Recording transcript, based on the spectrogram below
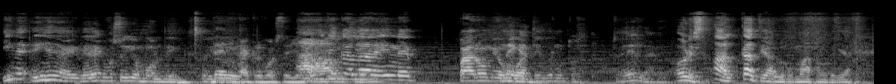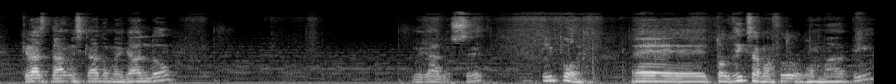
είναι, είναι δηλαδή ακριβώς το ίδιο molding. Το Δεν ίδιο. είναι ακριβώς το ίδιο Α, molding, οκ. αλλά είναι παρόμοιο Ναι, molding. γιατί δεν μου το. Έλα, ρε. Ορίστε. Α, κάτι άλλο που μάθαμε, παιδιά. Crash Dummies κάτω μεγάλο. Μεγάλο σετ. Λοιπόν, ε, το δείξαμε αυτό το κομμάτι.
